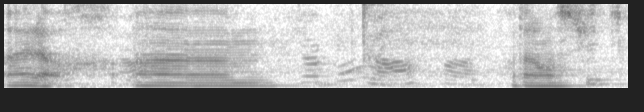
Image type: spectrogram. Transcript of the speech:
Alors, euh, faudrait ensuite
